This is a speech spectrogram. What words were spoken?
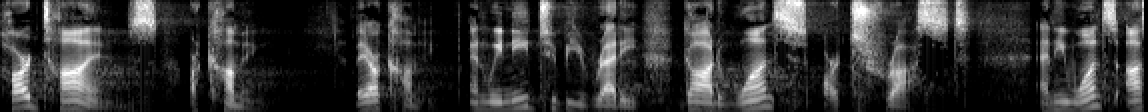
Hard times are coming, they are coming, and we need to be ready. God wants our trust. And he wants us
